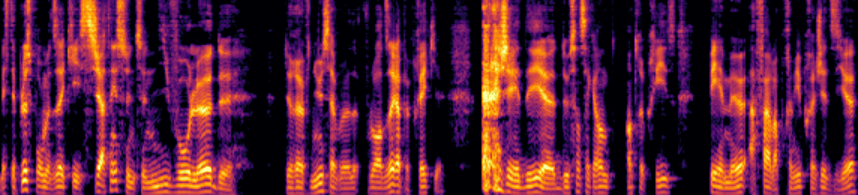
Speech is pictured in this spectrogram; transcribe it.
Mais c'était plus pour me dire, OK, si j'atteins ce, niveau-là de, de revenus, ça va vouloir dire à peu près que j'ai aidé 250 euh, entreprises PME à faire leur premier projet d'IA,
